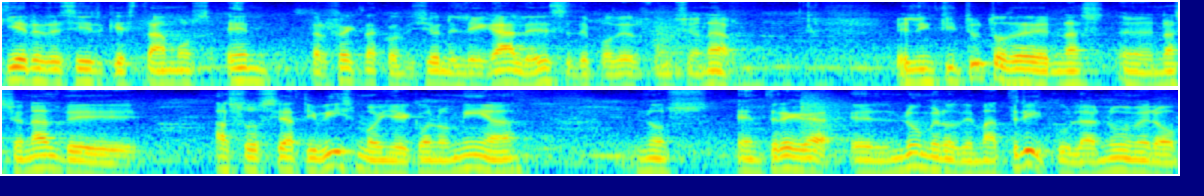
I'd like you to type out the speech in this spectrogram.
quiere decir que estamos en perfectas condiciones legales de poder funcionar. El Instituto eh, Nacional de Asociativismo y Economía nos entrega el número de matrícula número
